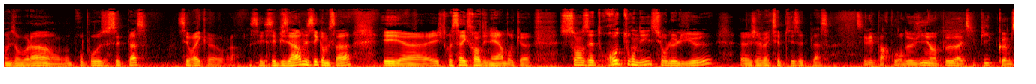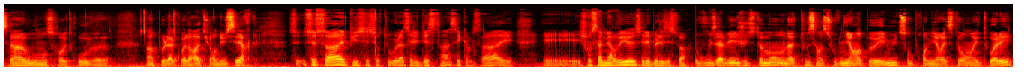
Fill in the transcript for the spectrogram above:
en disant voilà, on propose cette place, c'est vrai que voilà, c'est bizarre, mais c'est comme ça. Et, euh, je trouve ça extraordinaire. Donc, euh, sans être retourné sur le lieu, euh, j'avais accepté cette place. C'est les parcours de vie un peu atypiques comme ça, où on se retrouve un peu la quadrature du cercle. C'est ça, et puis c'est surtout, voilà, c'est les destins, c'est comme ça, et, je trouve ça merveilleux, c'est les belles histoires. Vous avez justement, on a tous un souvenir un peu ému de son premier restaurant étoilé.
